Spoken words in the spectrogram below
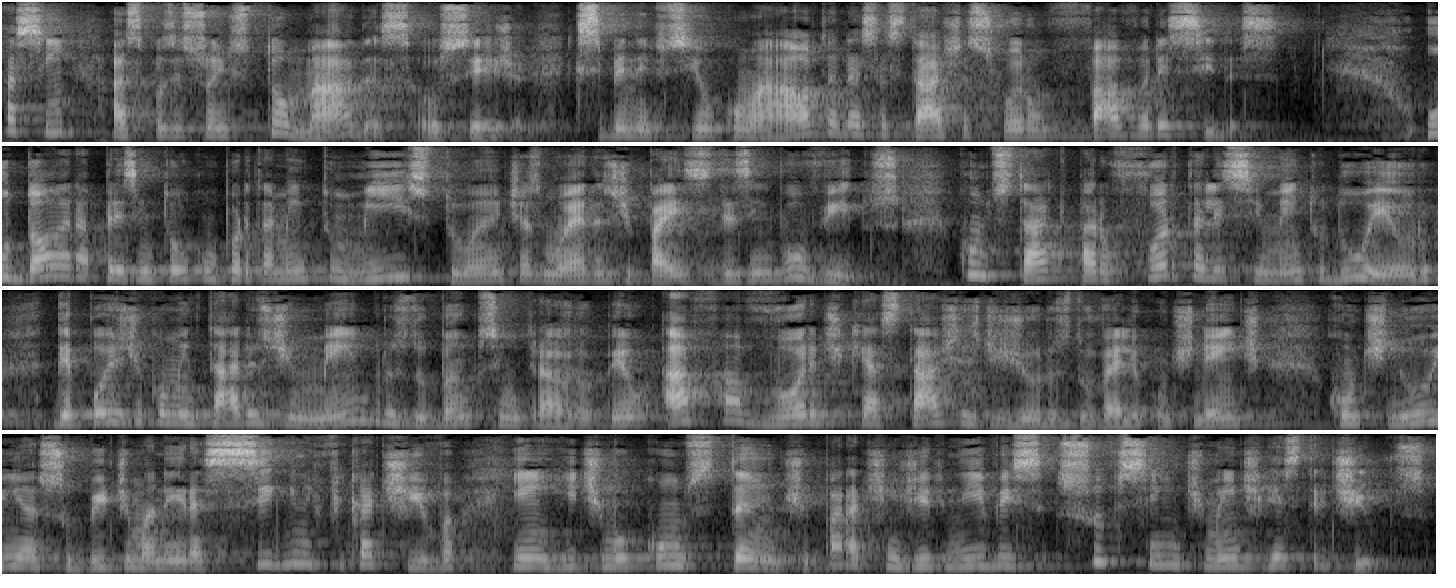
Assim, as posições tomadas, ou seja, que se beneficiam com a alta dessas taxas, foram favorecidas. O dólar apresentou comportamento misto ante as moedas de países desenvolvidos, com destaque para o fortalecimento do euro depois de comentários de membros do Banco Central Europeu a favor de que as taxas de juros do velho continente continuem a subir de maneira significativa e em ritmo constante para atingir níveis suficientemente restritivos.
